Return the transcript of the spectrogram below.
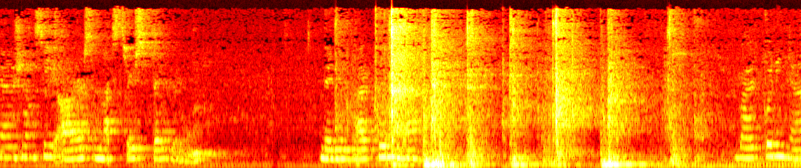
Meron siyang CR sa master's bedroom. Then yung balcony niya. Balcony niya,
